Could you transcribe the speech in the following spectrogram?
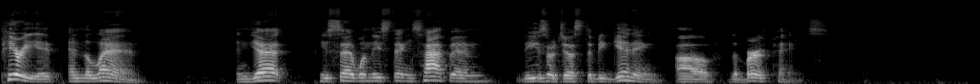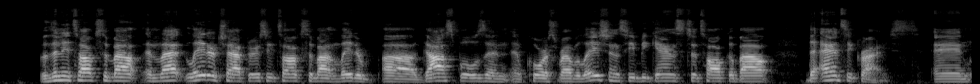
period, in the land. And yet, he said, when these things happen, these are just the beginning of the birth pains. But then he talks about in later chapters, he talks about in later uh, Gospels and, of course, Revelations, he begins to talk about the Antichrist and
